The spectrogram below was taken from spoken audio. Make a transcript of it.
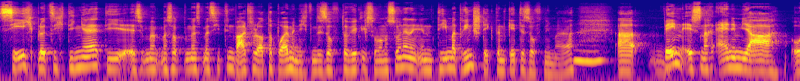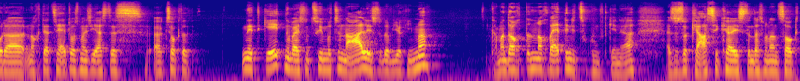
sehe ich plötzlich Dinge, die, also man, man, sagt, man, man, sieht den Wald vor lauter Bäumen nicht. Und das ist oft da wirklich so. Wenn man so in einem, in einem Thema drinsteckt, dann geht es oft nicht mehr. Ja? Mhm. Äh, wenn es nach einem Jahr oder nach der Zeit, was man als erstes äh, gesagt hat, nicht geht, nur weil es noch zu emotional ist oder wie auch immer, kann man da auch dann noch weiter in die Zukunft gehen. Ja? Also so ein Klassiker ist dann, dass man dann sagt,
